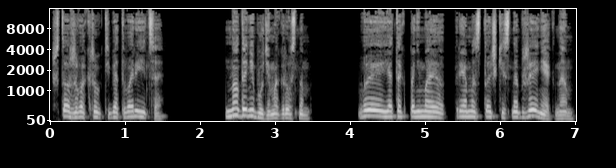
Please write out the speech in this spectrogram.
что же вокруг тебя творится. Но да не будем о грустном. Вы, я так понимаю, прямо с точки снабжения к нам.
